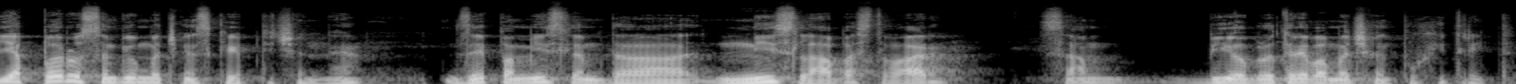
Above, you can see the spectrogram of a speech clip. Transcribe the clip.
Ja, prvo sem bil malo skeptičen. Ne? Zdaj pa mislim, da ni slaba stvar, sam bi jo bilo treba malo pohitriti.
